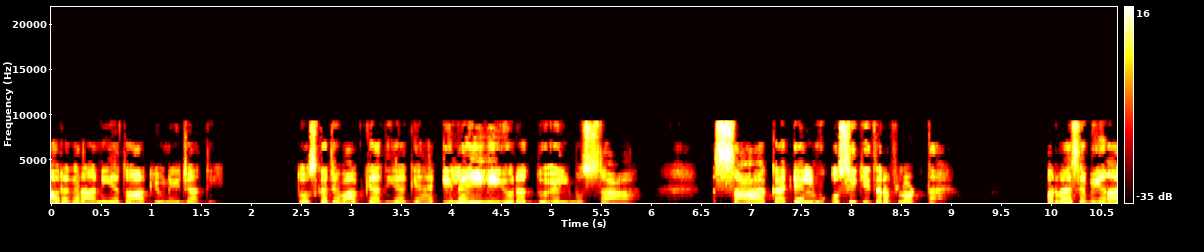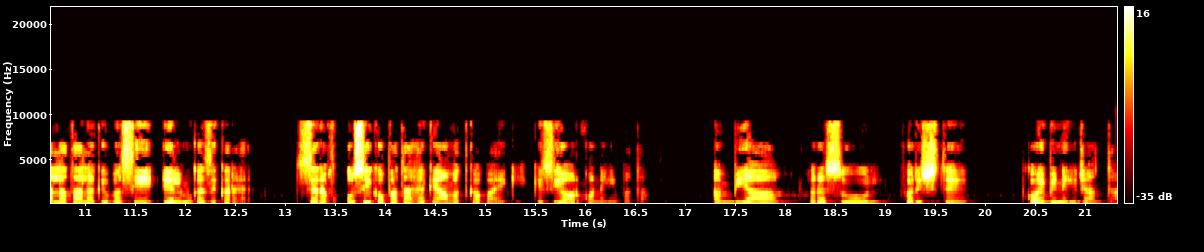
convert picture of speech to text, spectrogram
اور اگر آنی ہے تو آ کیوں نہیں جاتی؟ تو اس کا جواب کیا دیا گیا ہے؟ الہی ہی یورد علم سا کا علم اسی کی طرف لوٹتا ہے۔ اور ویسے بھی یہاں اللہ تعالیٰ کے وسیع علم کا ذکر ہے۔ صرف اسی کو پتا ہے کہ آمد کب آئے گی۔ کسی اور کو نہیں پتا۔ امبیا رسول، فرشتے، کوئی بھی نہیں جانتا۔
